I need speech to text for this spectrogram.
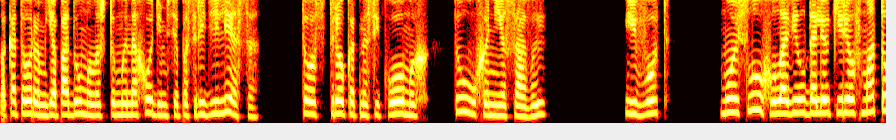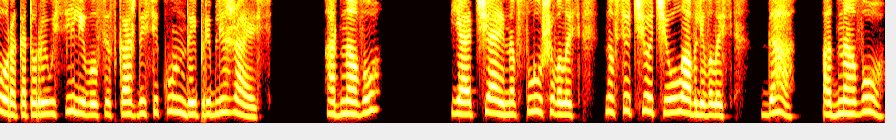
по которым я подумала, что мы находимся посреди леса. То стрекот насекомых, то уханье совы. И вот мой слух уловил далекий рев мотора, который усиливался с каждой секундой, приближаясь. Одного? Я отчаянно вслушивалась, но все четче улавливалась. Да, одного.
